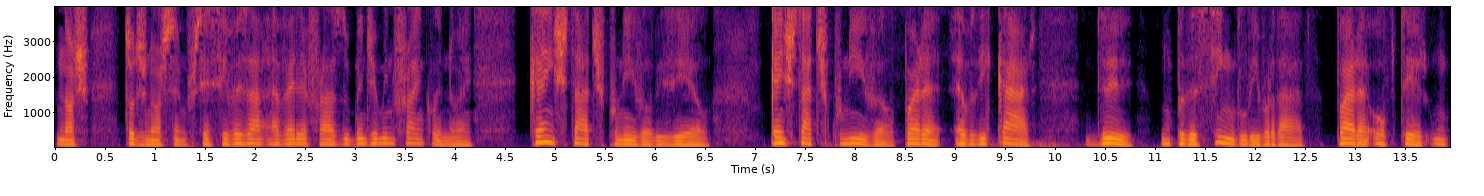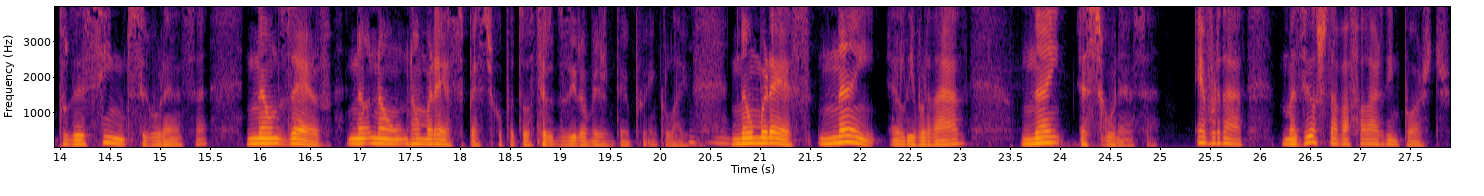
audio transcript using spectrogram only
Nós, todos nós somos sensíveis à, à velha frase do Benjamin Franklin, não é? Quem está disponível, dizia ele, quem está disponível para abdicar de um pedacinho de liberdade para obter um pedacinho de segurança não deserve, não, não, não merece, peço desculpa, estou a traduzir ao mesmo tempo em que leio, uhum. não merece nem a liberdade nem a segurança. É verdade, mas ele estava a falar de impostos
